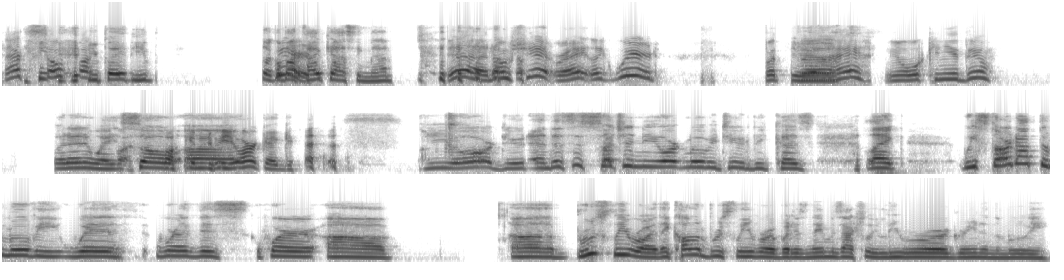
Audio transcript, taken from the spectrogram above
That's so he played he talk about Weird. typecasting man yeah, no shit, right? Like weird. But uh, Yeah. hey, you know what can you do? but anyway Fu- so fucking uh, New York, I guess. New York, dude. And this is such a New York movie too, because like we start out the movie with where this where uh uh Bruce Leroy, they call him Bruce Leroy, but his name is actually Leroy Green in the movie.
